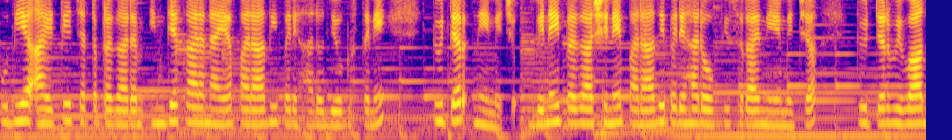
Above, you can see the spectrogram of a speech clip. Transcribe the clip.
പുതിയ ഐ ടി ചട്ടപ്രകാരം ഇന്ത്യക്കാരനായ പരാതി പരിഹാര ഉദ്യോഗസ്ഥനെ ട്വിറ്റർ നിയമിച്ചു. വിനയ് പ്രകാശിനെ പരാതി പരിഹാര ഓഫീസറായി നിയമിച്ച ട്വിറ്റർ വിവാദ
